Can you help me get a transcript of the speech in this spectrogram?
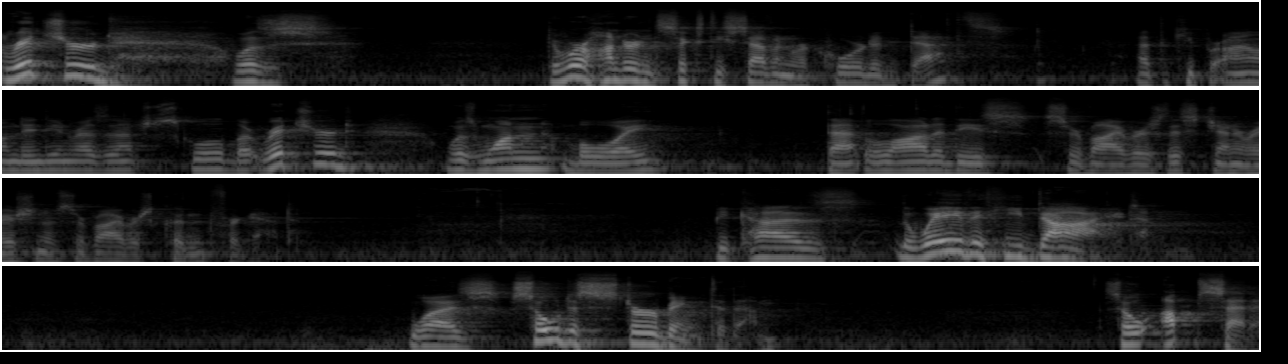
Richard was there were 167 recorded deaths at the Kuper Island Indian Residential School, but Richard was one boy that a lot of these survivors, this generation of survivors, couldn't forget. Because the way that he died was so disturbing to them, so upsetting,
